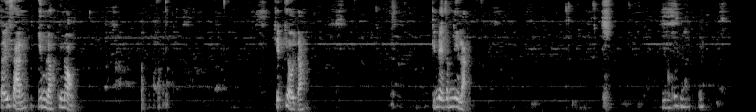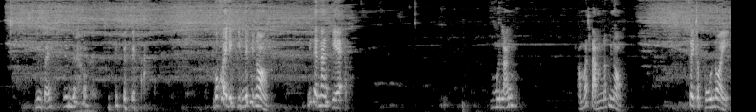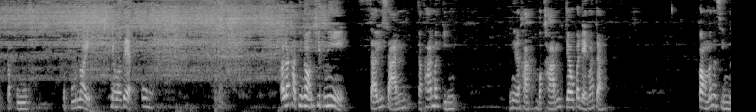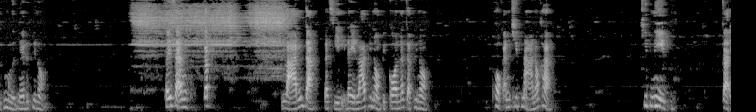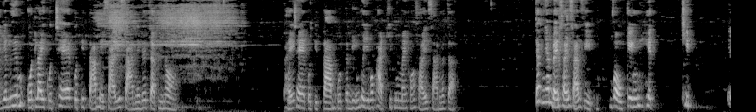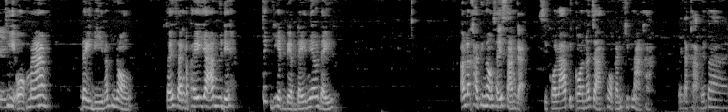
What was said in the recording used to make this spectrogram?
สายสานอิ่มเหรอพี่น้องคิดแขวจ้ะ กินได้ซ้ำนี่แหละยิ้มขึ้นนะยิ้มไปยิ้มแล้วบ่ค่อยได้กินได้อพี่น้องนี่แต่นั่งแกะ มือหลัง เอามาตำนะพี่น้อง ใส่กระปูหน่อย กระปู กระปูหน่อยแห้งแซ่บกุ้งเอาละค่ะพี่น้องคลิปนี้ สาวอีสานกับพามากิน นี่แหละค่ะบักขามเจ้าปลาแดกนะจ๊ะกล่องมันก็สีหมืดๆเนี่ยด้วยพี่น้องสาวอีสานกับหลานจ้ะแต่สีได้ลาพี่น้องไปก่อนนะจ๊ะพี่น้องพอกันคลิปหนาเนาะค่ะ คลิปนี้กะอย่าลืมกดไลค์กดแชร์กดติดตามให้สาวอีสานเนี่ยด้วยจ้ะพี่น้องไผแชร์กดติดตามกดกระดิ่งเพื่อยิ่งบ่าดคลิปใหม่ๆของสายอีสานนะจ๊ะ จักย่ำใดสายอีสานสิเว้าเก่งเฮ็ดคลิปเองที่ออกมาได้ดีนะพี่น้องสายอีสานก็พยายามอยู่เด้จักเฮ็ดแบบใดแนวใดเอาละค่ะพี่น้องสายอีสานกะสิขอลาไปก่อนนะจ๊ะพอกันคลิปหน้าค่ะไปละค่ะบ๊ายบาย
